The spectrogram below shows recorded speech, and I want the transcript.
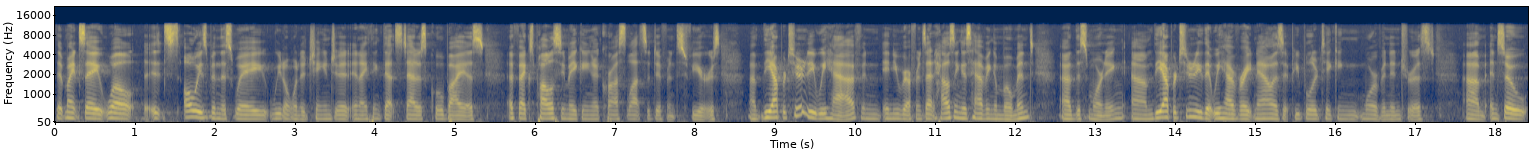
that might say, well, it's always been this way, we don't want to change it. And I think that status quo bias affects policymaking across lots of different spheres. Um, the opportunity we have, and, and, you referenced that, housing is having a moment uh, this morning. Um, the opportunity that we have right now is that people are taking more of an interest. Um, and so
